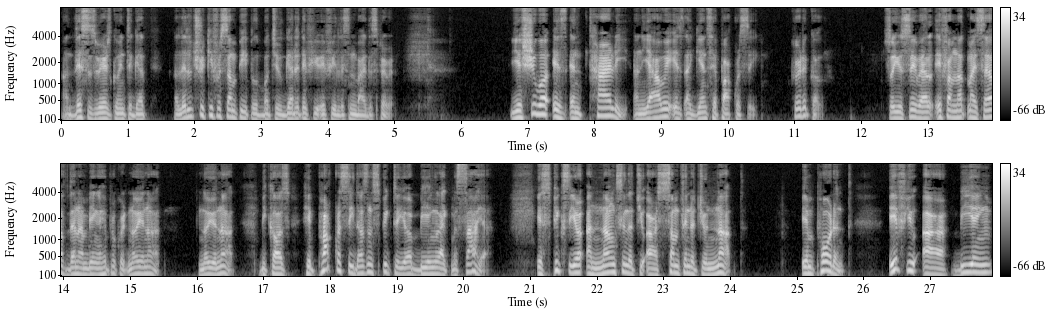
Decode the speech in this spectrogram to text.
And this is where it's going to get a little tricky for some people, but you'll get it if you if you listen by the Spirit. Yeshua is entirely and Yahweh is against hypocrisy. Critical. So you say, well, if I'm not myself, then I'm being a hypocrite. No, you're not. No, you're not. Because hypocrisy doesn't speak to your being like Messiah. It speaks to your announcing that you are something that you're not. Important. If you are being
